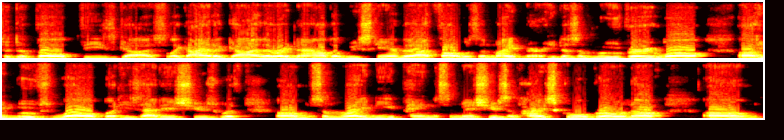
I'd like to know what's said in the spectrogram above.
to develop these guys. Like I had a guy that right now that we scanned that I thought was a nightmare. He doesn't move very well. Uh, he moves well, but he's had issues with um, some right knee pain and some issues in high school growing up. Um,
